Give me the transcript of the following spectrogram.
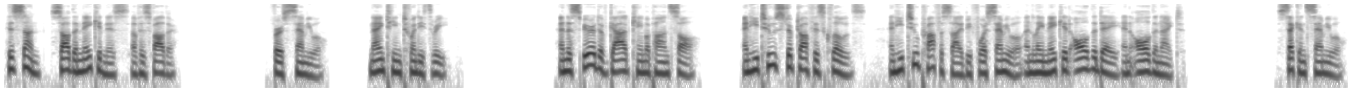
his son, saw the nakedness of his father. 1 Samuel 1923. And the Spirit of God came upon Saul. And he too stripped off his clothes, and he too prophesied before Samuel and lay naked all the day and all the night. 2 Samuel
